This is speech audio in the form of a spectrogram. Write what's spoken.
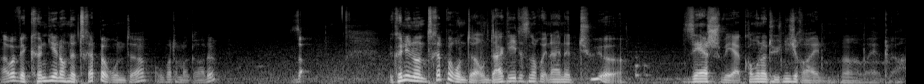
Aber wir können hier noch eine Treppe runter. Oh, warte mal gerade. So. Wir können hier noch eine Treppe runter und da geht es noch in eine Tür. Sehr schwer. Kommen wir natürlich nicht rein. War ja klar.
